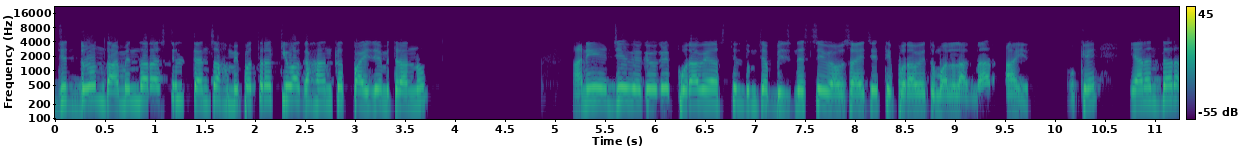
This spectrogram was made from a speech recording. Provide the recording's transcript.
जे दोन दामिनदार असतील त्यांचं हमीपत्र किंवा गहाणखत पाहिजे मित्रांनो. आणि जे वेगवेगळे पुरावे असतील तुमच्या बिझनेसचे व्यवसायाचे ते पुरावे तुम्हाला लागणार आहेत. ओके यानंतर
